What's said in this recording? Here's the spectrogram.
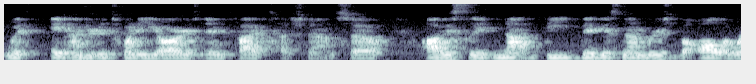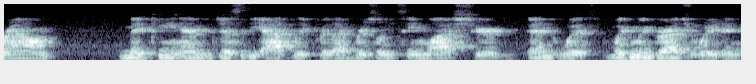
with 820 yards and five touchdowns. So obviously not the biggest numbers, but all around, making him just the athlete for that Bridgeland team last year. And with Wigman graduating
